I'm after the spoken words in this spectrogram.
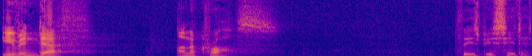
even death on a cross. Please be seated.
